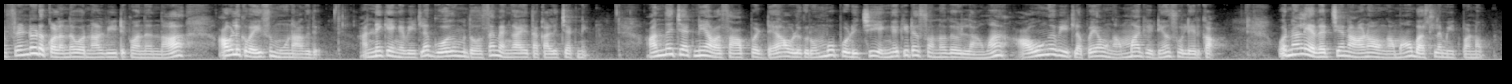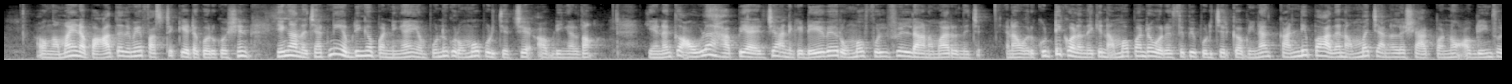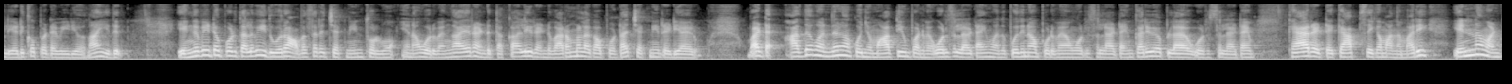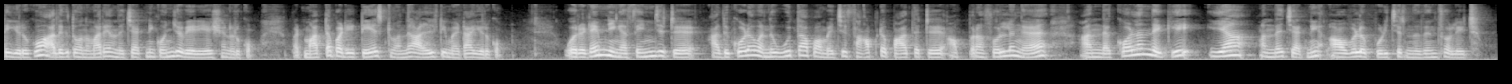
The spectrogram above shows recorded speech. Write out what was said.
என் ஃப்ரெண்டோட குழந்த ஒரு நாள் வீட்டுக்கு வந்திருந்தா அவளுக்கு வயசு மூணு ஆகுது அன்னைக்கு எங்கள் வீட்டில் கோதுமை தோசை வெங்காய தக்காளி சட்னி. அந்த சட்னி அவள் சாப்பிட்டு அவளுக்கு ரொம்ப பிடிச்சி எங்ககிட்ட சொன்னதும் இல்லாமல் அவங்க வீட்டில் போய் அவங்க அம்மா கிட்டேயும் சொல்லியிருக்கா. ஒரு நாள் எதாச்சியாக நானும் அவங்க அம்மாவும் பஸ்ஸில் மீட் பண்ணோம். அவங்க அம்மா என்னை பார்த்ததுமே ஃபஸ்ட்டு கேட்ட ஒரு கொஷின் எங்க அந்த சட்னி எப்படிங்க பண்ணீங்க? என் பொண்ணுக்கு ரொம்ப பிடிச்சிருச்சு அப்படிங்கிறதான். எனக்கு அவ்வளோ ஹாப்பி ஆயிடுச்சு. அன்றைக்கி டேவே ரொம்ப ஃபுல்ஃபில்டான மாதிரி இருந்துச்சு. ஏன்னா ஒரு குட்டி குழந்தைக்கு நம்ம பண்ணுற ஒரு ரெசிபி பிடிச்சிருக்கு அப்படின்னா கண்டிப்பாக அதை நம்ம சேனலில் ஷேர் பண்ணோம் அப்படின்னு சொல்லி எடுக்கப்பட்ட வீடியோ தான் இது. எங்கள் வீட்டை பொறுத்தளவு இது ஒரு அவசர சட்னின்னு சொல்லுவோம். ஏன்னா ஒரு வெங்காயம் ரெண்டு தக்காளி ரெண்டு வரமிளகா போட்டால் சட்னி ரெடி ஆயிரும். பட் அதை வந்து நான் கொஞ்சம் மாற்றியும் பண்ணுவேன். ஒரு சில டைம் வந்து புதினா போடுவேன். ஒரு சில டைம் கறிவேப்பிலை ஒரு சில டைம் கேரட்டு கேப்சிகம் அந்த மாதிரி என்ன வந்துட்டு இருக்கும் இருக்கும். அதுக்கு தகுந்த மாதிரி அந்த சட்னி கொஞ்சம் வேரியேஷன் இருக்கும். பட் மற்றபடி டேஸ்ட் வந்து அல்டிமேட்டாக இருக்கும். ஒரு டைம் நீங்கள் செஞ்சுட்டு அது கூட வந்து ஊத்தாப்பம் வச்சு சாப்பிட்டு பார்த்துட்டு அப்புறம் சொல்லுங்கள் அந்த குழந்தைக்கு ஏன் அந்த சட்னி அவ்வளோ பிடிச்சிருந்ததுன்னு சொல்லிட்டு.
